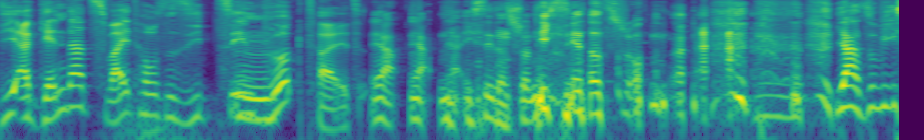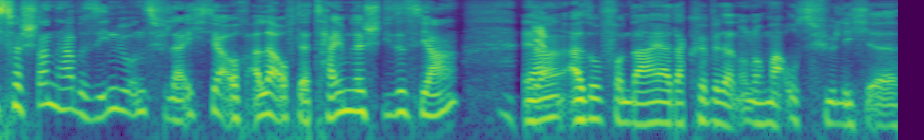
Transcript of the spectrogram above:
die Agenda 2017 Mhm. wirkt halt. Ja, ja, ja, ich sehe das schon, ich sehe das schon. ja, so wie ich es verstanden habe, sehen wir uns vielleicht ja auch alle auf der Timelash dieses Jahr. Ja, Ja. also von daher, da können wir dann auch nochmal ausführlich äh,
